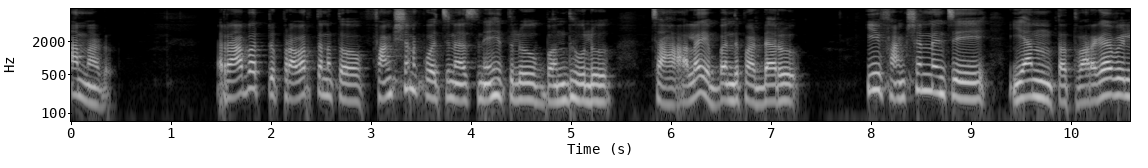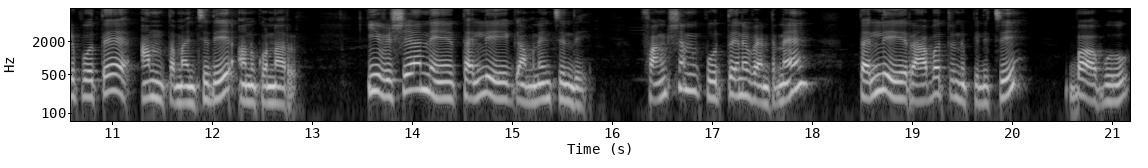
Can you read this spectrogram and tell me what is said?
అన్నాడు. రాబర్ట్ ప్రవర్తనతో ఫంక్షన్కి వచ్చిన స్నేహితులు బంధువులు చాలా ఇబ్బంది పడ్డారు. ఈ ఫంక్షన్ నుంచి ఎంత త్వరగా వెళ్ళిపోతే అంత మంచిది అనుకున్నారు. ఈ విషయాన్ని తల్లి గమనించింది. ఫంక్షన్ పూర్తయిన వెంటనే తల్లి రాబర్ట్ని పిలిచి బాబు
